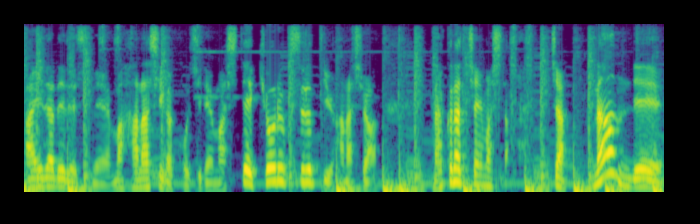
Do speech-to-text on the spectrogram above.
間でですね、まあ、話がこじれまして、協力するっていう話はなくなっちゃいました。じゃあ、なんで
